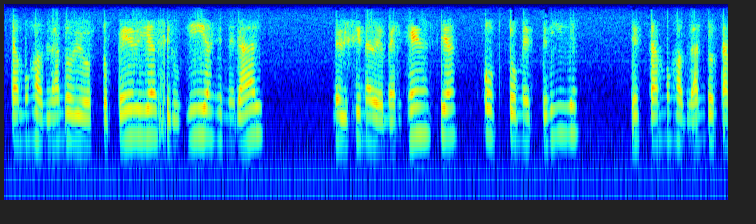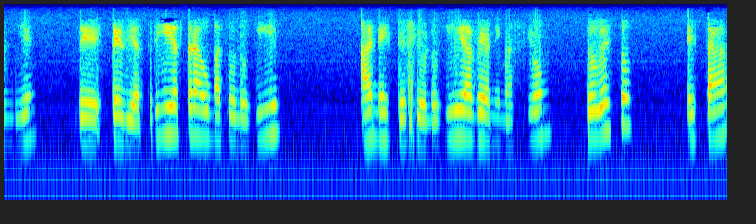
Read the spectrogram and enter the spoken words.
estamos hablando de ortopedia, cirugía general, medicina de emergencia, optometría, estamos hablando también de pediatría, traumatología, anestesiología, reanimación, todo esto está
